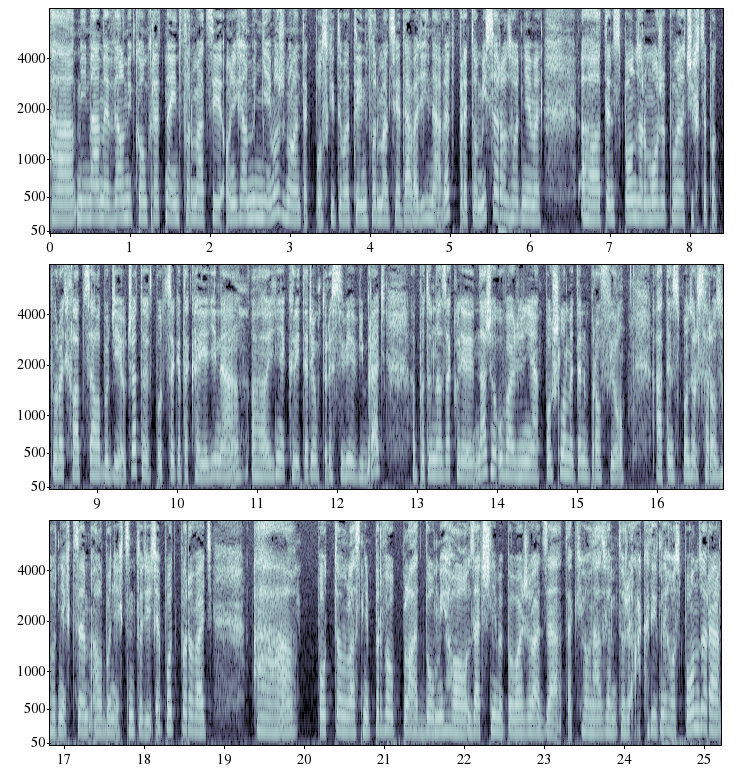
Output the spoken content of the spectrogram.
a my máme veľmi konkrétne informácie o nich, ale my nemôžeme len tak poskytovať tie informácie a dávať ich na web, preto my sa rozhodneme. Ten sponzor môže povedať, či chce podporovať chlapca alebo dievča, to je v podstate taká jediná, jediné kritérium, ktoré si vie vybrať. A potom na základe nášho uváženia pošleme ten profil a ten sponzor sa rozhodne chcem alebo nechcem to dieťa podporovať. A potom vlastne prvou platbou my ho začneme považovať za takého, nazvem to, že aktívneho sponzora.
